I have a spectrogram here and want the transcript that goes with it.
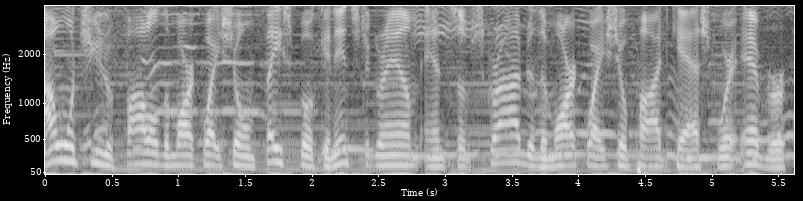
I want you to follow the Mark White Show on Facebook and Instagram and subscribe to the Mark White Show podcast wherever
